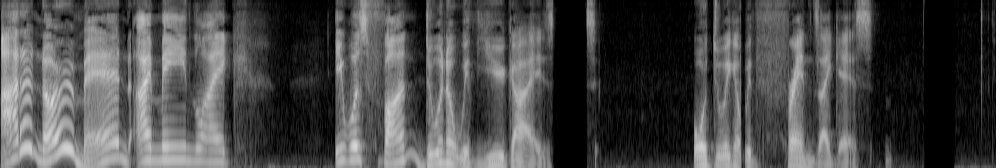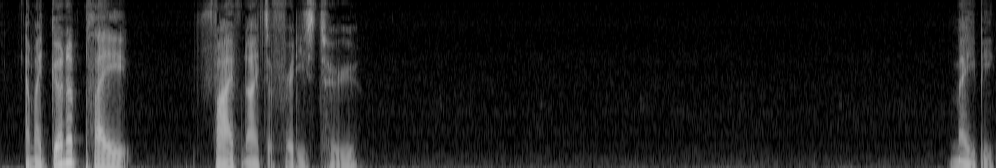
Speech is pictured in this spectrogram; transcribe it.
I don't know, man. I mean, like, it was fun doing it with you guys. Or doing it with friends, I guess. Am I gonna play Five Nights at Freddy's 2? Maybe.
